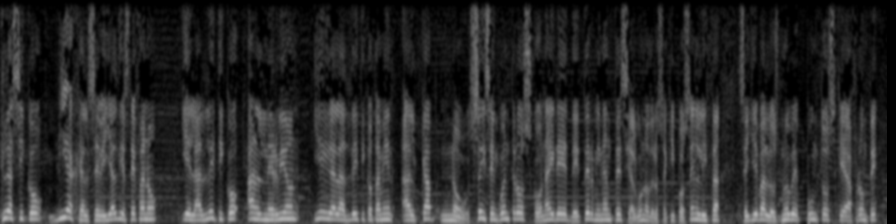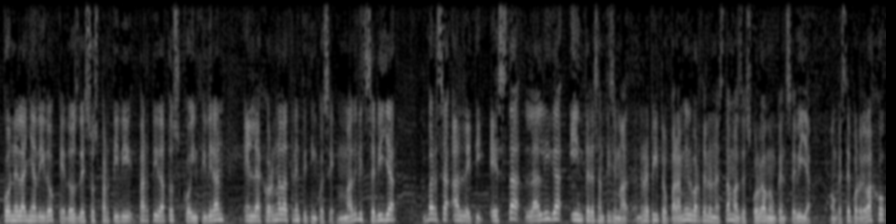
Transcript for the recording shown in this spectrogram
Clásico, Viaje al Sevilla al Di Stéfano y el Atlético al Nervión y el Atlético también al Cap Nou. Seis encuentros con aire determinante si alguno de los equipos en liza se lleva los nueve puntos que afronte, con el añadido que dos de esos partidazos coincidirán en la jornada 35S. Madrid-Sevilla Barça Athletic. Está la liga interesantísima. Repito, para mí el Barcelona está más descolgado aunque el Sevilla, aunque esté por debajo.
